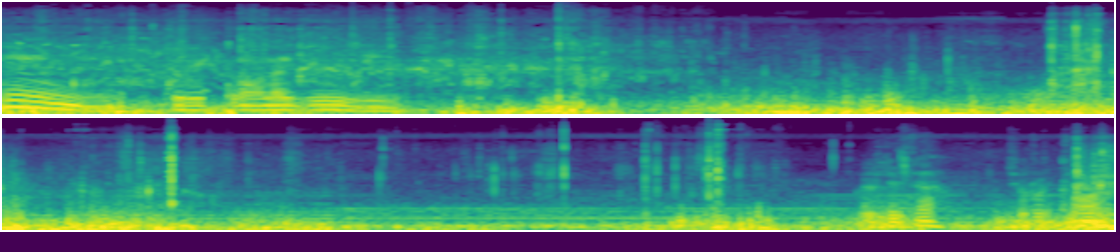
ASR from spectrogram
Hmm, terang lagi. Boleh dah, curut terang.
